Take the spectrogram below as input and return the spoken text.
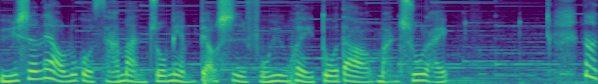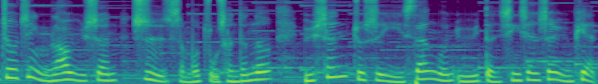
鱼生料如果撒满桌面，表示福运会多到满出来。那究竟捞鱼生是什么组成的呢？鱼生就是以三文鱼等新鲜生鱼片，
